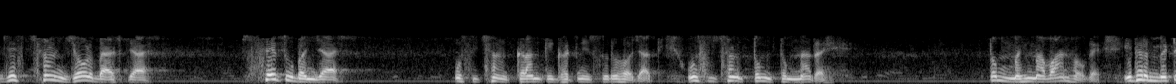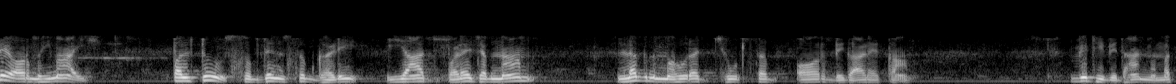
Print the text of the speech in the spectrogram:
जिस क्षण जोड़ बैठ जाए, सेतु बन जाए, उसी क्षण क्रांति घटनी शुरू हो जाती। उसी क्षण तुम तुम न रहे। तुम महिमावान हो गए। इधर मिटे और महिमा आई। पलटू, शुभ दिन, शुभ घड़ी, याद पड़े जब नाम, लग्न मुहूर्त झूठ सब और बिगाड़े काम। विधि विधान में मत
